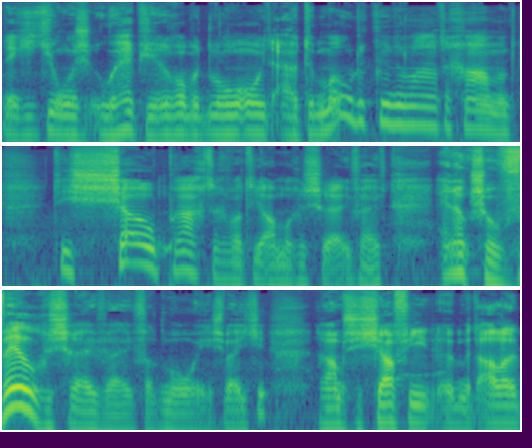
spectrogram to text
denk ik, jongens, hoe heb je Robert Long ooit uit de mode kunnen laten gaan? Want het is zo prachtig wat hij allemaal geschreven heeft. En ook zoveel geschreven heeft wat mooi is, weet je. Ramses Shaffi, eh, met alle...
